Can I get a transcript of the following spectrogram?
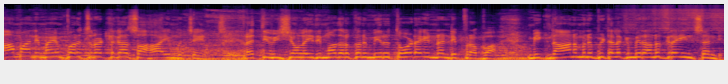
నామాన్ని మయంపరచున్నట్లుగా సహాయము చేయండి. ప్రతి విషయంలో ఇది మొదలుకొని మీరు తోడై ఉండండి ప్రభా. మీ జ్ఞానమును బిడ్డలకు మీరు అనుగ్రహించండి.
